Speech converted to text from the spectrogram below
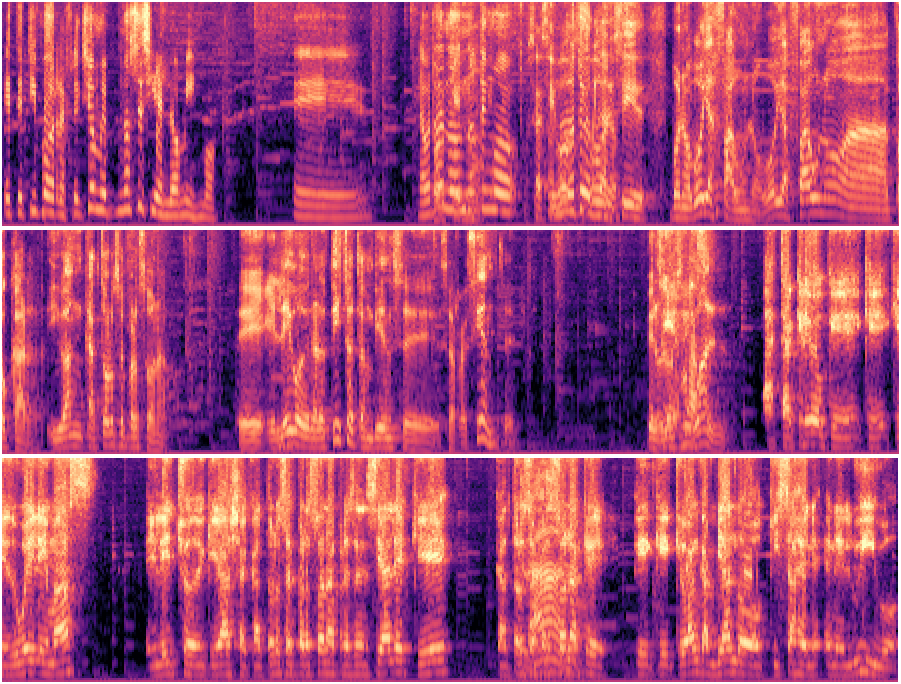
este tipo de reflexión, no sé si es lo mismo. Eh, la verdad no, no? tengo. O sea, si vos, decís, bueno, voy a Fauno, voy a Fauno a tocar, y van 14 personas. Eh, el ego del artista también se, se resiente. Pero lo es igual. Hasta creo que, que duele más el hecho de que haya 14 personas presenciales que 14 personas que, van cambiando quizás en, el vivo.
